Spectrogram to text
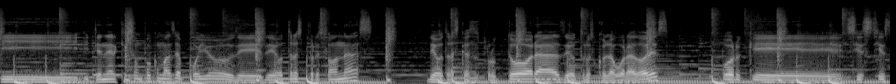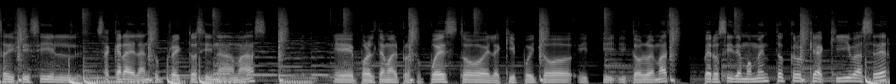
y, tener quizá un poco más de apoyo de, de, otras personas, de otras casas productoras, de otros colaboradores, porque sí, sí está difícil sacar adelante un proyecto así nada más. eh, por el tema del presupuesto, el equipo y todo, y, y- y todo lo demás. Pero sí, de momento creo que aquí va a ser,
